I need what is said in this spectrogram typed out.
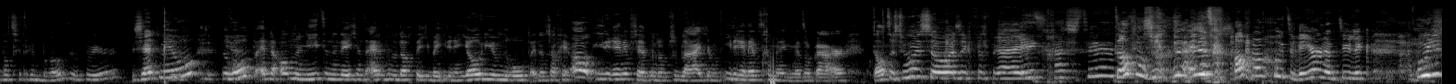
wat zit er in brood ook weer? Zetmeel erop en de ander niet. En dan deed je aan het einde van de dag deed je bij iedereen jodium erop. En dan zag je, oh, iedereen heeft zetmeel op zijn blaadje. Want iedereen heeft gemengd met elkaar. Dat is hoe een SOA zich verspreidt. Ik ga stuk. Dat was en het gaf wel goed weer natuurlijk hoe die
